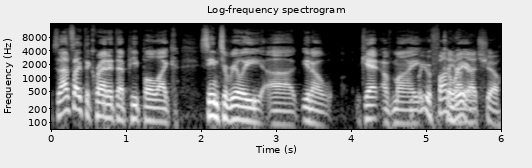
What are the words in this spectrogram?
So that's like the credit that people like seem to really, uh, you know, get of my Well, you were funny career. on that show.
